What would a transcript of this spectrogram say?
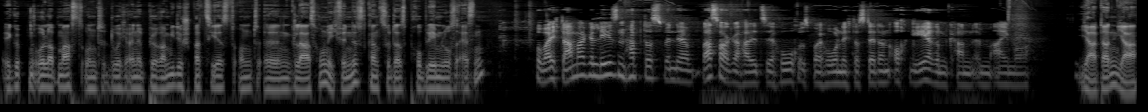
Ägyptenurlaub machst und durch eine Pyramide spazierst und äh, ein Glas Honig findest, kannst du das problemlos essen. Wobei ich da mal gelesen habe, dass wenn der Wassergehalt sehr hoch ist bei Honig, dass der dann auch gären kann im Eimer. Ja, dann ja.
